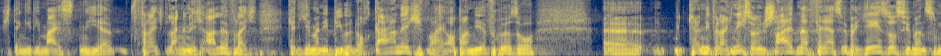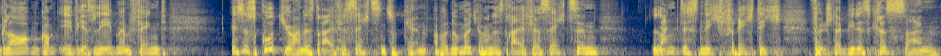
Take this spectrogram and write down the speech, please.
ich denke, die meisten hier, vielleicht lange nicht alle, vielleicht kennt jemand die Bibel noch gar nicht, war ja auch bei mir früher so, äh, kennen die vielleicht nicht so ein entscheidender Vers über Jesus, wie man zum Glauben kommt, ewiges Leben empfängt. Es ist gut, Johannes 3, Vers 16 zu kennen, aber nur mit Johannes 3, Vers 16 langt es nicht richtig für ein stabiles Christsein.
